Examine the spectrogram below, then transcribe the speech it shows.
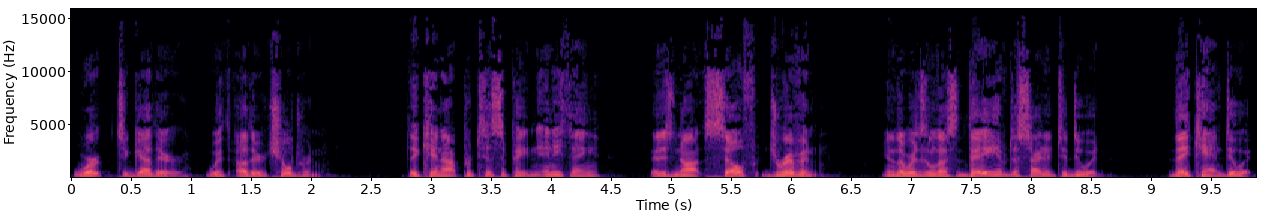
work together with other children. They cannot participate in anything that is not self driven. In other words, unless they have decided to do it, they can't do it.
